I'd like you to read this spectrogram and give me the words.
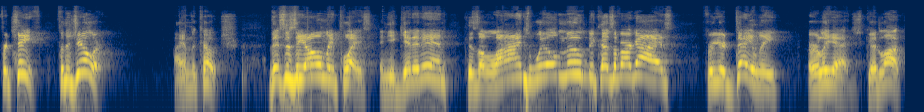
for Chief, for the Jeweler. I am the coach. This is the only place, and you get it in because the lines will move because of our guys for your daily early edge. Good luck.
